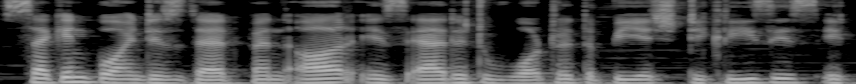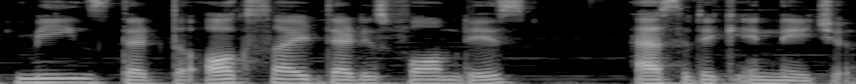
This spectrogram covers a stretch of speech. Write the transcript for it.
Second point is that when R is added to water the pH decreases it means that the oxide that is formed is acidic in nature.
